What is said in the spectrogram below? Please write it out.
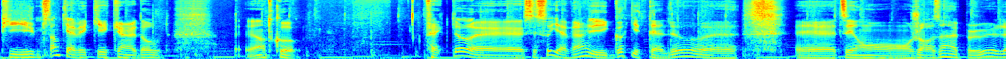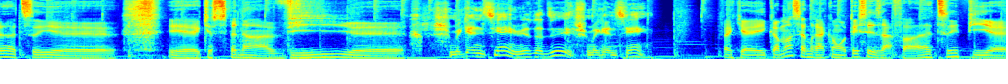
puis il me semble qu'il y avait quelqu'un d'autre. En tout cas, fait que là, euh, c'est ça, il y avait un des gars qui était là. Euh, euh, tu sais, on, on jasait un peu, là, tu sais. euh, euh, Qu'est-ce que tu fais dans la vie? euh, Je suis mécanicien, je viens de te dire, je suis mécanicien. Fait qu'il commence à me raconter ses affaires, tu sais. Puis euh,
